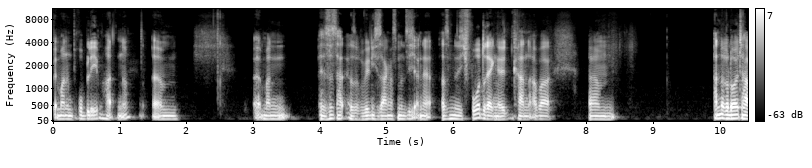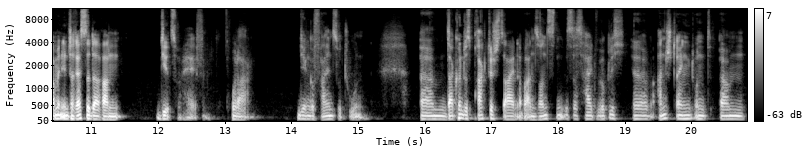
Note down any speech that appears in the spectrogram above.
wenn man ein Problem hat. Ne? Ähm, äh, man, es ist halt, also will nicht sagen, dass man sich an der, dass man sich vordrängeln kann, aber ähm, andere Leute haben ein Interesse daran, dir zu helfen oder dir einen Gefallen zu tun. Ähm, da könnte es praktisch sein, aber ansonsten ist es halt wirklich äh, anstrengend und ähm,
